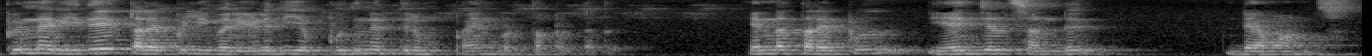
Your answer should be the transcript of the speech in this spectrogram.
பின்னர் இதே தலைப்பில் இவர் எழுதிய புதினத்திலும் பயன்படுத்தப்பட்டது. என்ன தலைப்பு? Angels and Demons.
